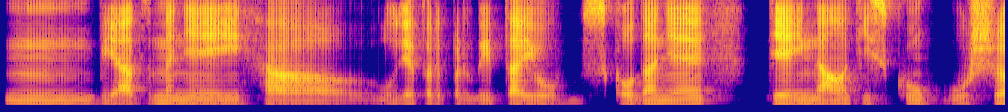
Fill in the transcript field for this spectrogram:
mm, viac menej uh, ľudia, ktorí prilítajú z Kodane, kde im na letisku už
